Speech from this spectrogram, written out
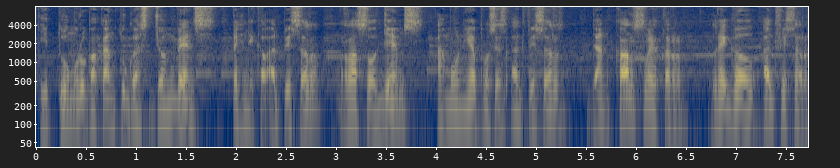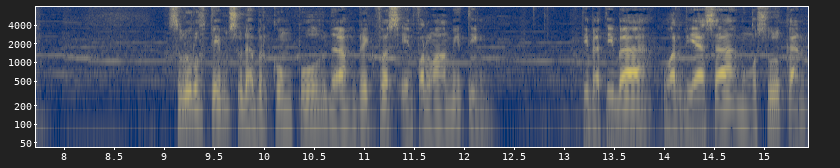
Itu merupakan tugas John Bench, Technical Advisor, Russell James, Ammonia Process Advisor, dan Carl Slater, Legal Advisor. Seluruh tim sudah berkumpul dalam breakfast informal meeting. Tiba-tiba, Wardiasa mengusulkan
